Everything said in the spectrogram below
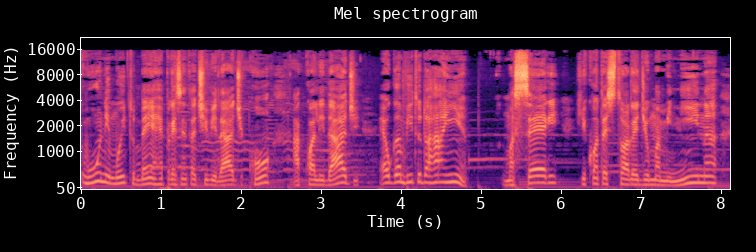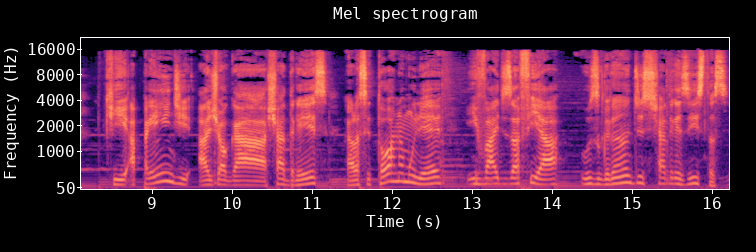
une muito bem a representatividade com a qualidade é o Gambito da Rainha. Uma série que conta a história de uma menina que aprende a jogar xadrez, ela se torna mulher e vai desafiar os grandes xadrezistas.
